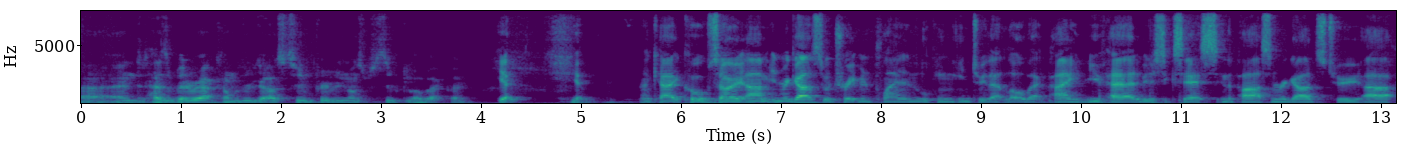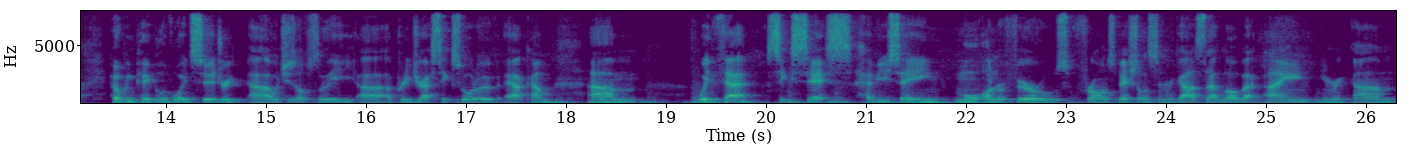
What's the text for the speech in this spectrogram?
uh, and it has a better outcome with regards to improving non-specific lower back pain. Yep, yep. Okay, cool. So, um, in regards to a treatment plan and looking into that lower back pain, you've had a bit of success in the past in regards to uh, helping people avoid surgery, uh, which is obviously uh, a pretty drastic sort of outcome. Um, with that success, have you seen more on referrals from specialists in regards to that lower back pain in, um,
